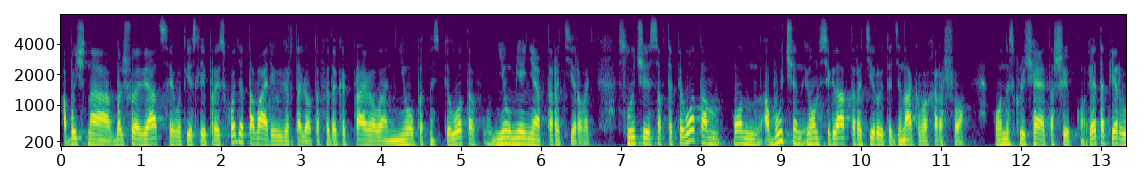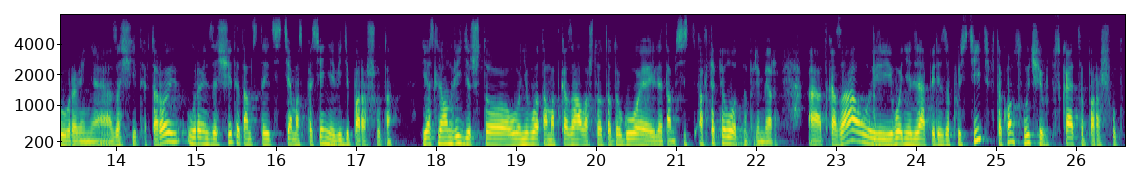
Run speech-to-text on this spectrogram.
Обычно в большой авиации, вот если происходят аварии у вертолетов, это, как правило, неопытность пилотов, неумение авторотировать. В случае с автопилотом он обучен, и он всегда авторотирует одинаково хорошо он исключает ошибку. Это первый уровень э, защиты. Второй уровень защиты, там стоит система спасения в виде парашюта. Если он видит, что у него там отказало что-то другое, или там автопилот, например, отказал, и его нельзя перезапустить, в таком случае выпускается парашют.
